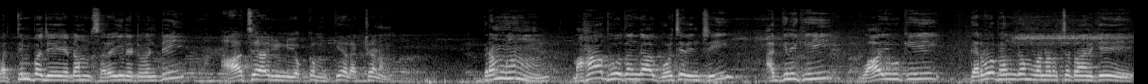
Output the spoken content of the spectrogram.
వర్తింపజేయటం సరైనటువంటి ఆచార్యుని యొక్క ముఖ్య లక్షణం. బ్రహ్మం మహాభూతంగా గోచరించి అగ్నికి వాయువుకి గర్వభంగం వనర్చడానికి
